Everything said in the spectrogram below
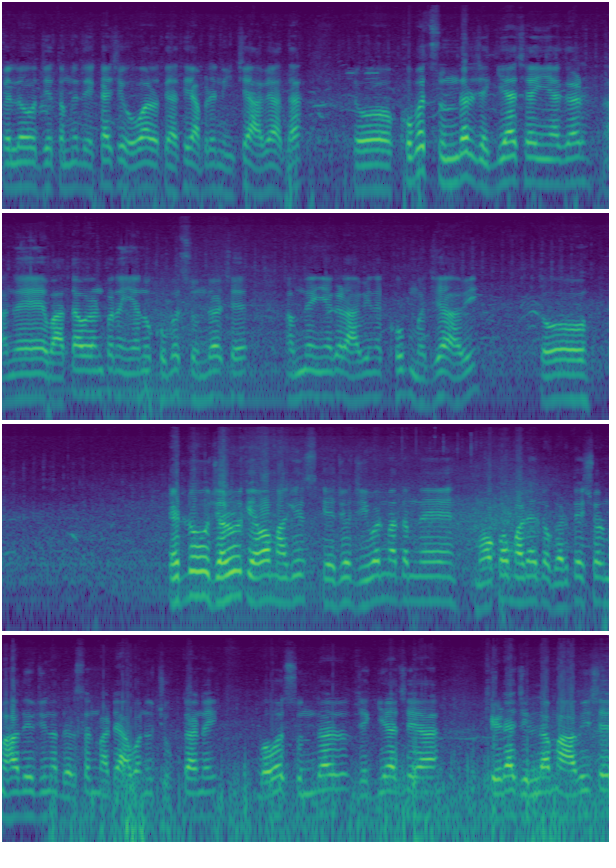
પેલો જે તમને દેખાય છે ઓવારો ત્યાંથી આપણે નીચે આવ્યા હતા. તો ખૂબ જ સુંદર જગ્યા છે અહીંયા આગળ અને વાતાવરણ પણ અહીંયાનું ખૂબ જ સુંદર છે. અમને અહીંયા આગળ આવીને ખૂબ મજા આવી. તો એટલું જરૂર કહેવા માંગીશ કે જો જીવનમાં તમને મોકો મળે તો ગળતેશ્વર મહાદેવજીના દર્શન માટે આવવાનું ચૂકતા નહીં. બહુ જ સુંદર જગ્યા છે આ. ખેડા જિલ્લામાં આવી છે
